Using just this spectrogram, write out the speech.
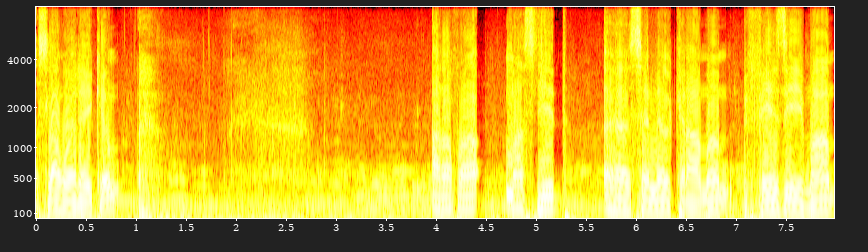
அஸ்லாம் வலைக்கம் அரஃபா மஸ்ஜித் சென்னல் கிராமம் ஃபேசி இமாம்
